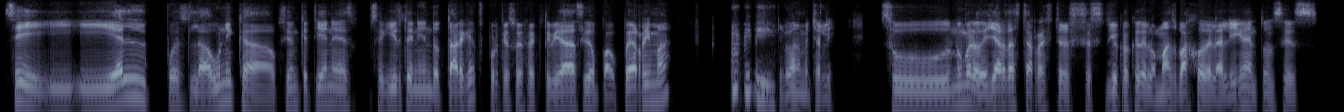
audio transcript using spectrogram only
Sí, y, y, él, pues la única opción que tiene es seguir teniendo targets porque su efectividad ha sido paupérrima. Perdóname, Charlie su número de yardas terrestres es yo creo que de lo más bajo de la liga, entonces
